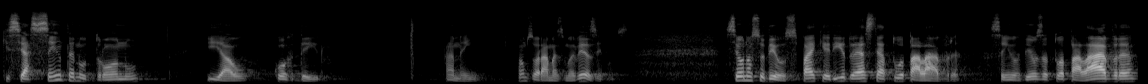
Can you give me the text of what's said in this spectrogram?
que se assenta no trono e ao cordeiro. Amém. Vamos orar mais uma vez, irmãos? Senhor nosso Deus, Pai querido, esta é a tua palavra. Senhor Deus, a tua palavra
